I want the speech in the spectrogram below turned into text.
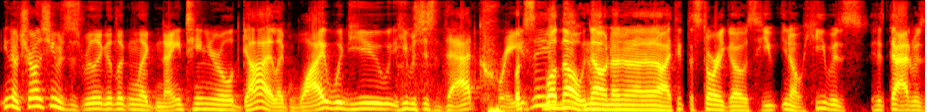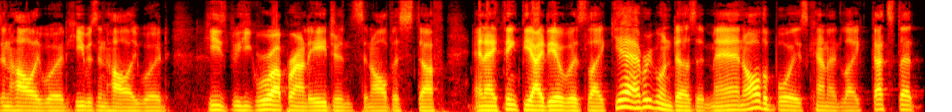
you know, Charlie Sheen was this really good looking like nineteen year old guy. Like, why would you? He was just that crazy. Well, no, no, no, no, no, no. I think the story goes he, you know, he was his dad was in Hollywood. He was in Hollywood. He's he grew up around agents and all this stuff. And I think the idea was like, yeah, everyone does it, man. All the boys kind of like that's that.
